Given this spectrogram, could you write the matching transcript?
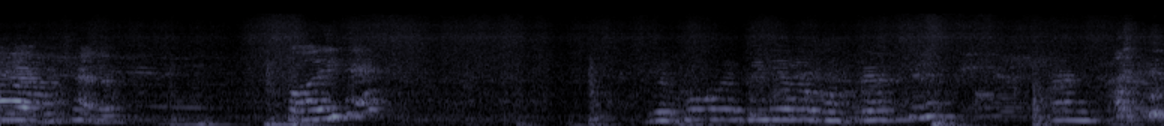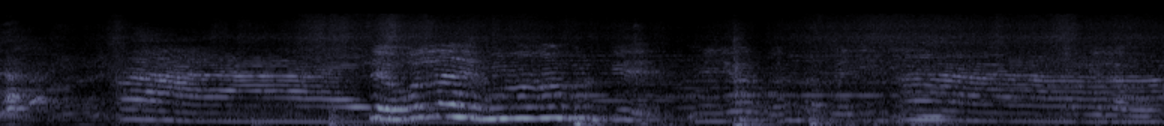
Mira, escúchalo. ¿Cómo dije? ¿Y el jugo de piña lo compraste? Se burla de mi mamá porque me dio vergüenza pedir y saqué la boca.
